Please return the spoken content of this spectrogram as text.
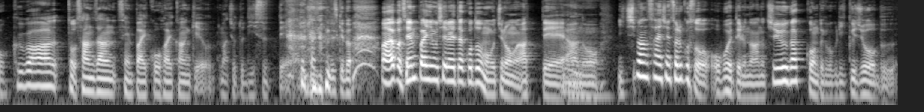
ん僕はそう散々先輩後輩関係を、まあ、ちょっとディスって なんですけどまあやっぱ先輩に教えられたことももちろんあって、あの一番最初にそれこそ覚えてるのはあの中学校の時僕陸上部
